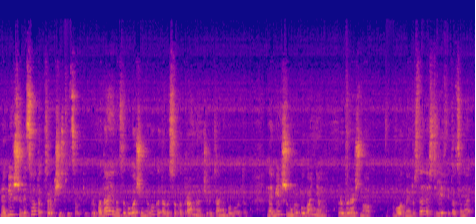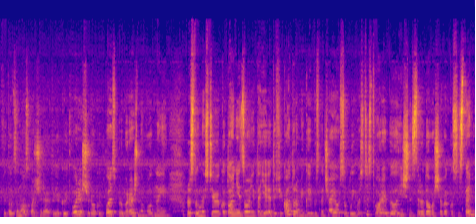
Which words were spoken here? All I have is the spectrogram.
Найбільший відсоток 46% припадає на заболочені луки та високотравне очеретяне болото. Найбільшим угрупуванням прибережно водної рослинності є фітоцено- фітоценоз очерету, який утворює широкий пояс прибережно-водної рослинності у екотонній зоні та є едифікатором, який визначає особливості, створює біологічне середовище в екосистемі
